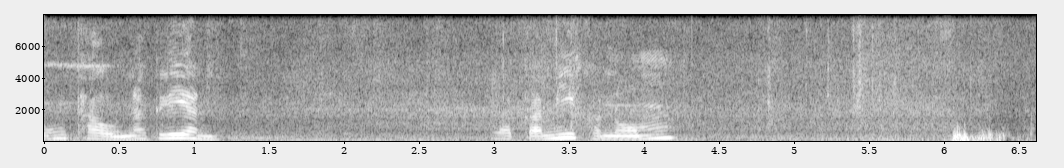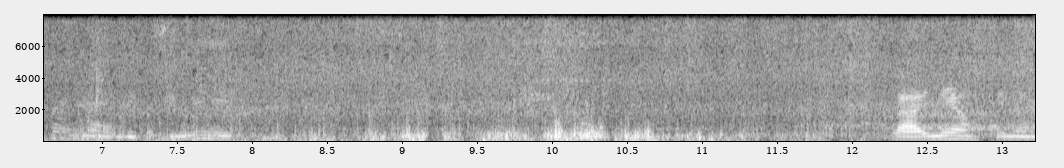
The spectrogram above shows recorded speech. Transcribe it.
ถุงเท่านักเรียน แล้วก็มีขนมข้างนอกนี่ก็สิมีหลายแนวพี่น้อง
